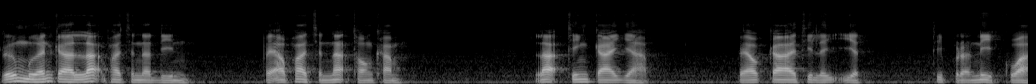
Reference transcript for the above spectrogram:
หรือเหมือนการละภาชนะดิน ไปเอาภาชนะทองคำละทิ้งกายหยาบ ไปเอากายที่ละเอียดที่ประณีตกว่า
